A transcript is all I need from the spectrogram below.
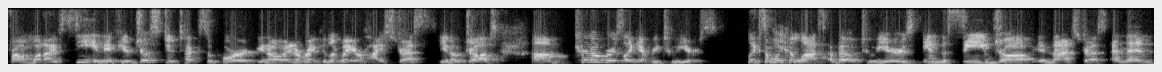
from what I've seen. If you just do tech support, you know, in a regular way or high stress, you know, jobs, um, turnover is like every two years. Like someone yeah. can last about two years in the same job in that stress, and then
